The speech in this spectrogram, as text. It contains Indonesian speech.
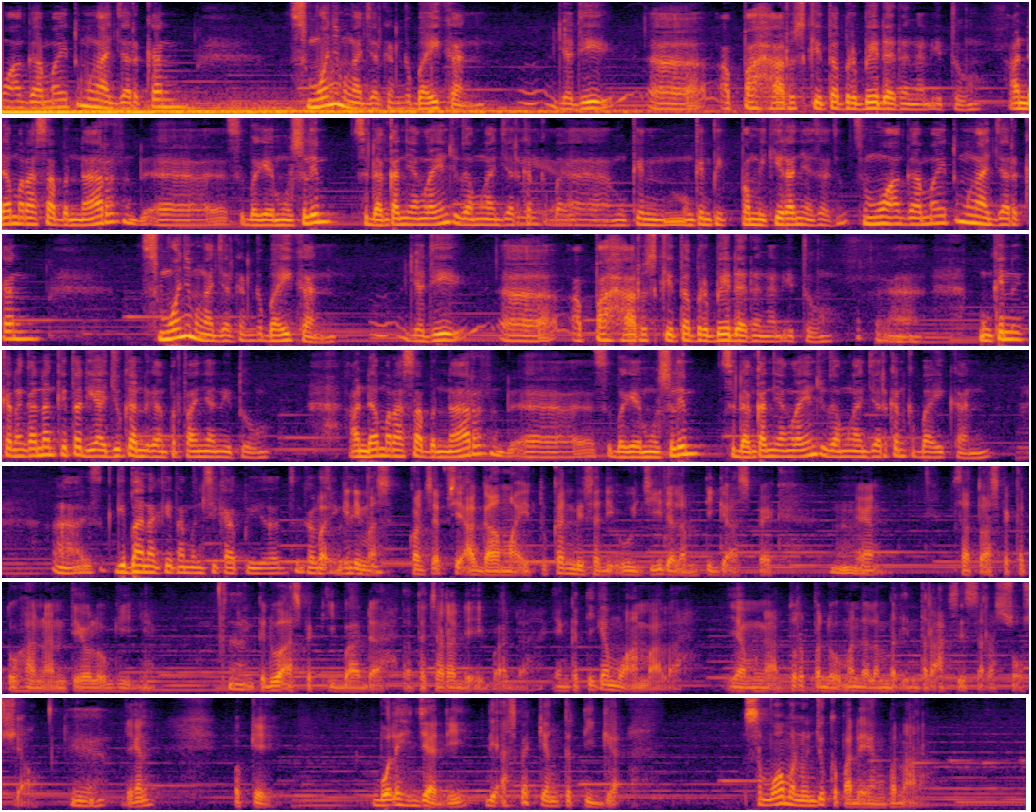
Semua agama itu mengajarkan semuanya mengajarkan kebaikan. Jadi uh, apa harus kita berbeda dengan itu? Anda merasa benar uh, sebagai Muslim, sedangkan yang lain juga mengajarkan kebaikan. Uh, mungkin mungkin pemikirannya saja. Semua agama itu mengajarkan semuanya mengajarkan kebaikan. Jadi uh, apa harus kita berbeda dengan itu? Nah, mungkin kadang-kadang kita diajukan dengan pertanyaan itu. Anda merasa benar uh, sebagai Muslim, sedangkan yang lain juga mengajarkan kebaikan. Nah, gimana kita mensikapi? Kalau Baik, gini mas, konsepsi agama itu kan bisa diuji dalam tiga aspek, hmm. ya. Satu aspek ketuhanan teologinya, hmm. yang kedua aspek ibadah, tata cara dia ibadah, yang ketiga muamalah yang mengatur pedoman dalam berinteraksi secara sosial, yeah. ya kan? Oke, boleh jadi di aspek yang ketiga semua menunjuk kepada yang benar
